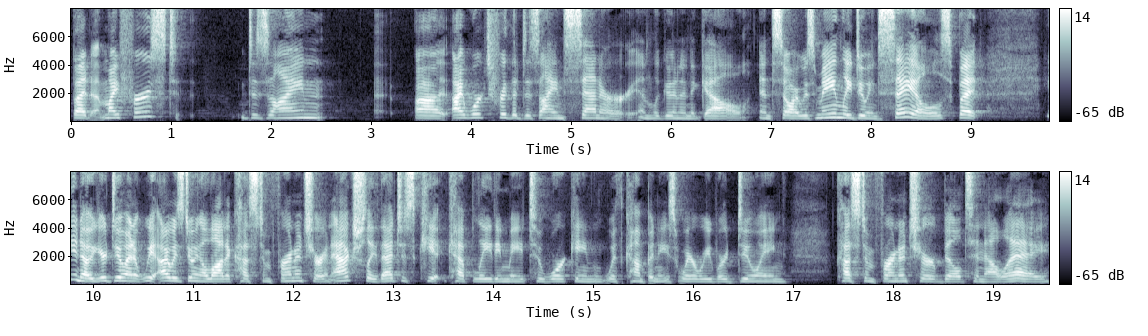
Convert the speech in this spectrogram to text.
But my first design uh, I worked for the design center in Laguna Niguel, and so I was mainly doing sales. But you know, you're doing it. We, I was doing a lot of custom furniture, and actually, that just kept leading me to working with companies where we were doing custom furniture built in LA.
